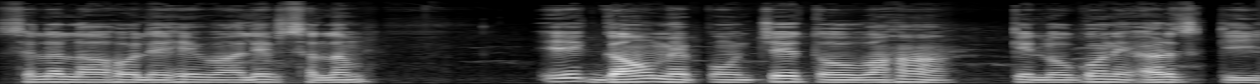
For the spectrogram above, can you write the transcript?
صلی اللہ علیہ وآلہ وسلم، ایک گاؤں میں پہنچے تو وہاں کے لوگوں نے عرض کی،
